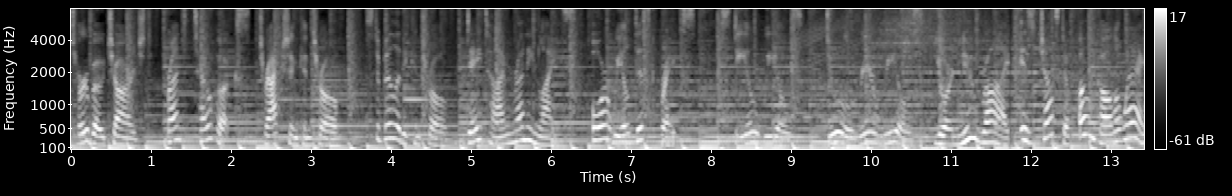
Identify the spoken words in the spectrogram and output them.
turbocharged, front tow hooks, traction control, stability control, daytime running lights, four-wheel disc brakes, steel wheels, dual rear wheels. Your new ride is just a phone call away.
